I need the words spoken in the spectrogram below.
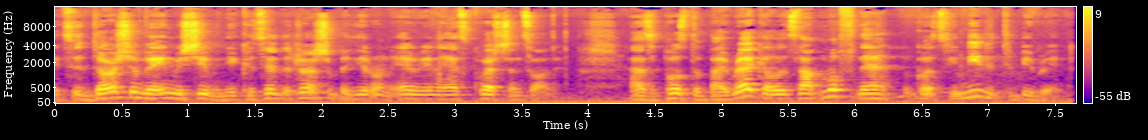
it's a darshan mishivin. You could say the darshan, but you don't even ask questions on it. As opposed to by regal, it's not mufneh because you need it to be written.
